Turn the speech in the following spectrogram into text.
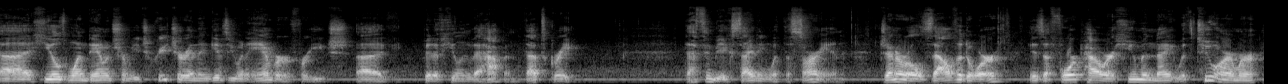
uh, heals one damage from each creature and then gives you an amber for each uh, bit of healing that happened. That's great. That's gonna be exciting with the Saurian. General Xalvador is a four power human knight with two armor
